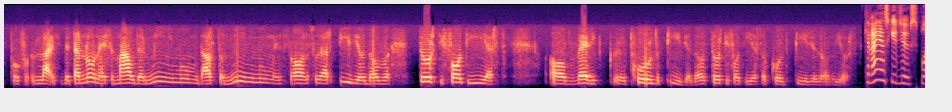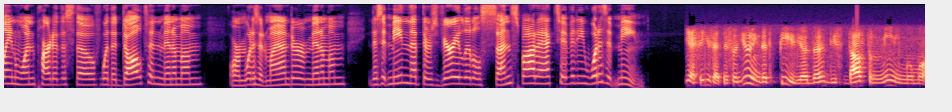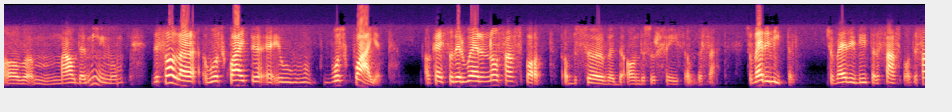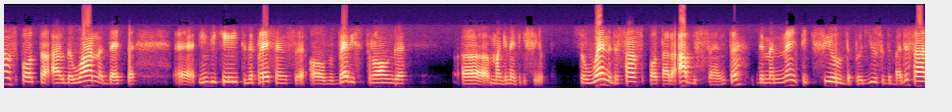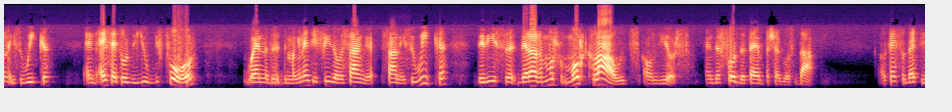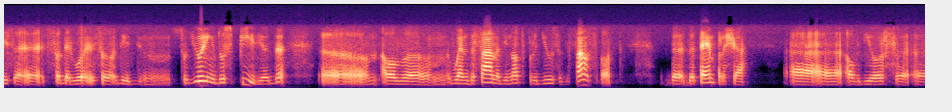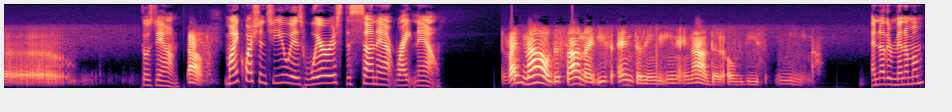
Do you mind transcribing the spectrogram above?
for, like, that are known as Maunder minimum, Dalton minimum, and so on. So there are periods of 30, 40 years of very uh, cold period, or 30, 40 years of cold period on the Earth. Can I ask you to explain one part of this, though? With a Dalton minimum, or what is it, Maunder minimum, does it mean that there's very little sunspot activity? What does it mean? Yes, exactly. So during that period, uh, this Dalton minimum or um, Maunder minimum, the solar was quite uh, was quiet. Okay, so there were no sunspots observed on the surface of the sun. So very little. So very little sunspots. The sunspots are the one that uh, indicate the presence of very strong uh, magnetic field. So when the sunspots are absent, the magnetic field produced by the sun is weak. And as I told you before, when the, the magnetic field of the sun, sun is weak, there is uh, there are more, more clouds on the Earth, and therefore the temperature goes down. Okay, so that is uh, so there were so the, so during those period uh, of um, when the sun did not produce the sunspot, the the temperature uh, of the Earth uh, goes down. Down. My question to you is, where is the sun at right now? Right now, the sun is entering in another of these minima. Another minimum?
